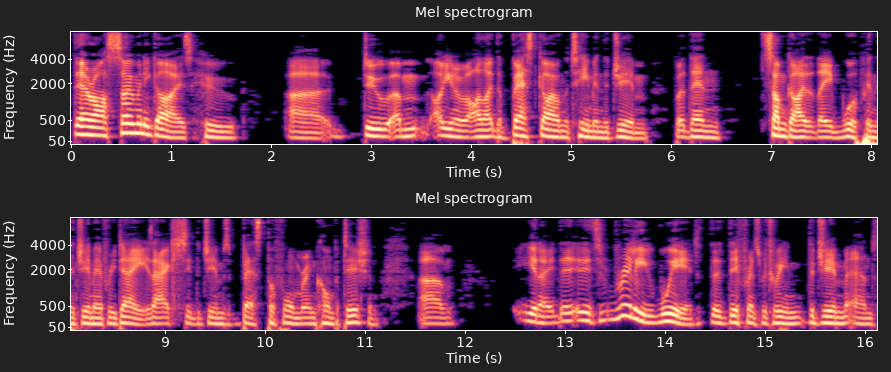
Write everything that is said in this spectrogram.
there are so many guys who uh, do. Um, you know, are like the best guy on the team in the gym, but then some guy that they whoop in the gym every day is actually the gym's best performer in competition. Um, you know, it's really weird the difference between the gym and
